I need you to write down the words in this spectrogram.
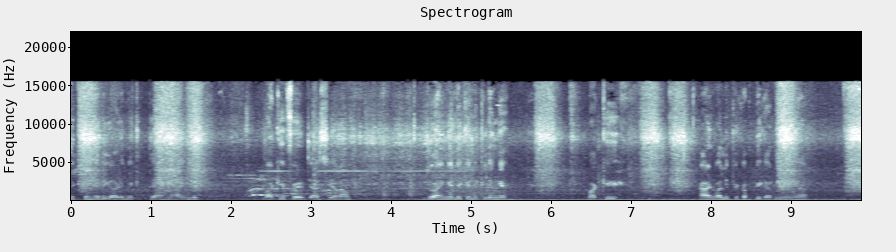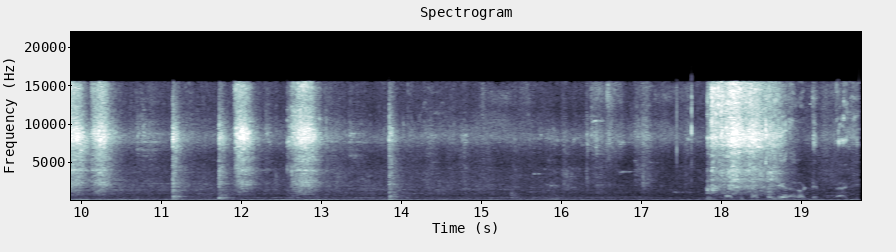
देखते हैं मेरी गाड़ी में कितने आएँगे आएँगे। बाकी फिर जैसे आराम, जो आएँगे लेके निकलेंगे। बाकी एंड वाली पिकअप भी करनी है यार बाकी चाचा ले रहा गाड़ी बैग ही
